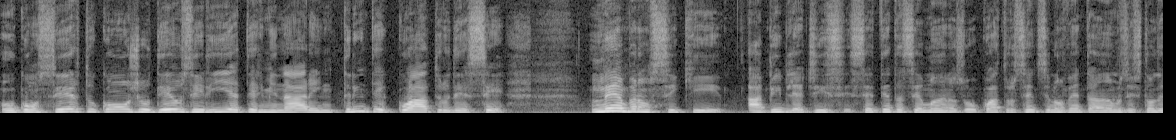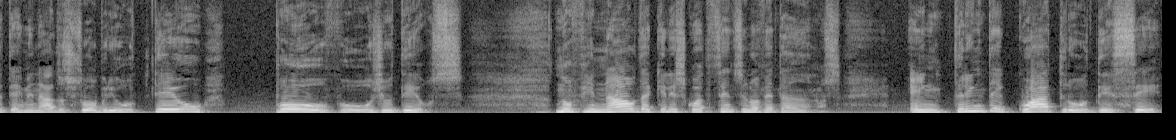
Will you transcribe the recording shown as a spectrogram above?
o concerto com os judeus iria terminar em 34 DC. Lembram-se que a Bíblia disse 70 semanas ou 490 anos estão determinados sobre o teu povo, os judeus. No final daqueles 490 anos, em 34 DC,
